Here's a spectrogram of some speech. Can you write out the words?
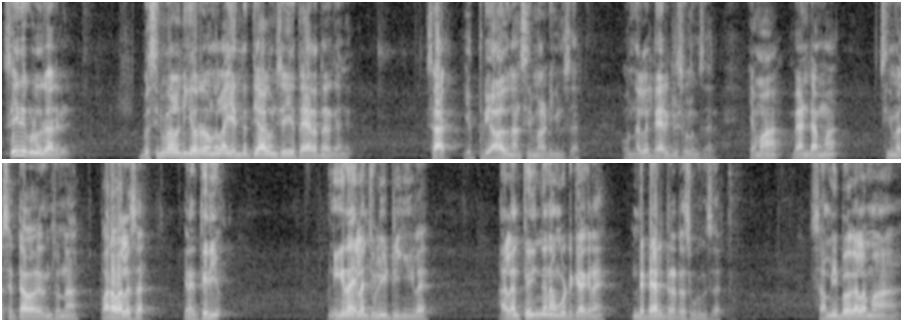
செய்து கொள்கிறார்கள். இப்போ சினிமா நடிக்க வர்றவங்கெல்லாம் எந்த தியாகமும் செய்ய தயாராக தான் இருக்காங்க. சார் எப்படியாவது நான் சினிமா நடிக்கணும் சார். ஒரு நல்ல டேரக்டர் சொல்லுங்கள் சார். ஏம்மா வேண்டாம்மா சினிமா செட் ஆகாதுன்னு சொன்னால் பரவாயில்ல சார். எனக்கு தெரியும். நீங்கள் தான் எல்லாம் சொல்லிகிட்டு இருக்கீங்களே. அதெல்லாம் தெரிஞ்சு நான் உங்கள்கிட்ட கேட்குறேன். இந்த டேரக்டர் அட்ரஸ் கொடுங்க சார். சமீப காலமாக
